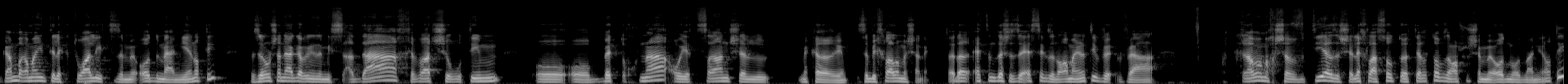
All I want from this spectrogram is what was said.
גם ברמה אינטלקטואלית זה מאוד מעניין אותי, וזה לא משנה אגב אם זה מסעדה, חברת שירותים או, או בית תוכנה או יצרן של מקררים, זה בכלל לא משנה, בסדר? עצם זה שזה עסק זה נורא מעניין אותי, והקרב המחשבתי הזה של איך לעשות אותו יותר טוב זה משהו שמאוד מאוד מעניין אותי.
